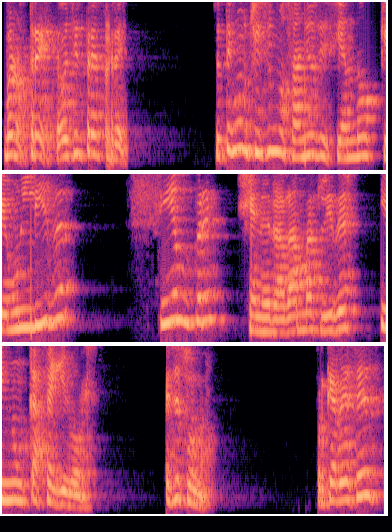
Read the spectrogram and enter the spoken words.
Bueno, tres, te voy a decir tres, tres. Yo tengo muchísimos años diciendo que un líder siempre generará más líderes y nunca seguidores. Ese es uno. Porque a veces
